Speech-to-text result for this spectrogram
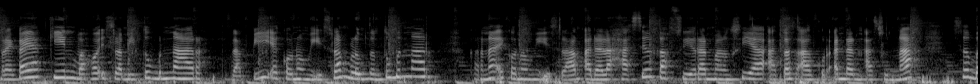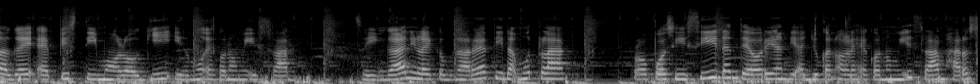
Mereka yakin bahwa Islam itu benar, tetapi ekonomi Islam belum tentu benar, karena ekonomi Islam adalah hasil tafsiran manusia atas Al-Quran dan As-Sunnah sebagai epistemologi ilmu ekonomi Islam, sehingga nilai kebenarannya tidak mutlak. Proposisi dan teori yang diajukan oleh ekonomi Islam harus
